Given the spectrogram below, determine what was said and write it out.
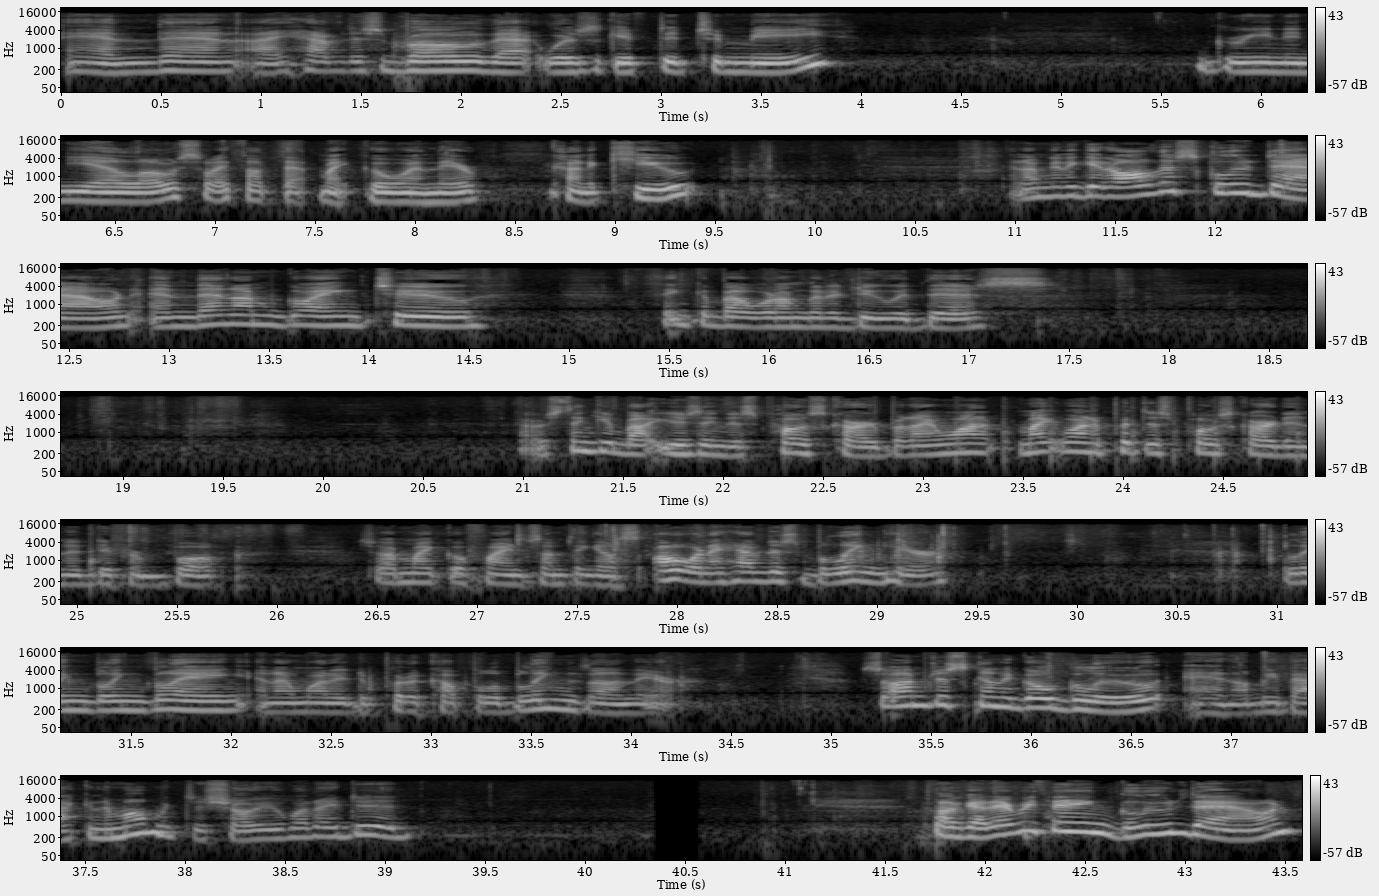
And then I have this bow that was gifted to me. Green and yellow, so I thought that might go in there. Kind of cute. And I'm going to get all this glued down, and then I'm going to think about what I'm going to do with this. I was thinking about using this postcard, but I want might want to put this postcard in a different book. So I might go find something else. Oh, and I have this bling here. Bling, bling, bling. And I wanted to put a couple of blings on there. So I'm just going to go glue, and I'll be back in a moment to show you what I did. So I've got everything glued down.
